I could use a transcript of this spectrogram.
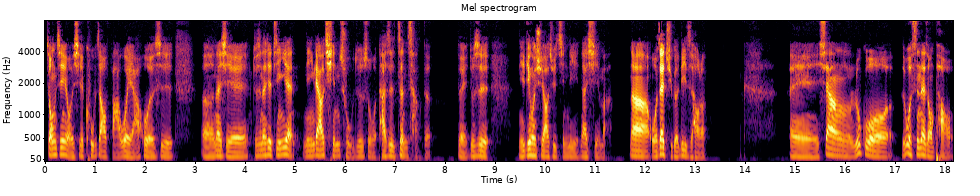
中间有一些枯燥乏味啊，或者是呃那些就是那些经验，你应该要清楚，就是说它是正常的，对，就是你一定会需要去经历那些嘛。那我再举个例子好了，诶，像如果如果是那种跑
